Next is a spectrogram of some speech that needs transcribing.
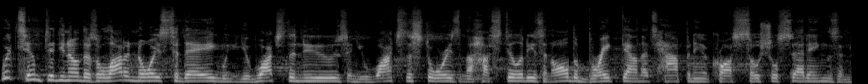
we're tempted, you know, there's a lot of noise today when you watch the news and you watch the stories and the hostilities and all the breakdown that's happening across social settings and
